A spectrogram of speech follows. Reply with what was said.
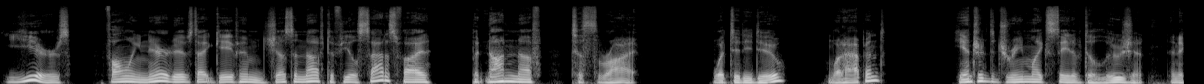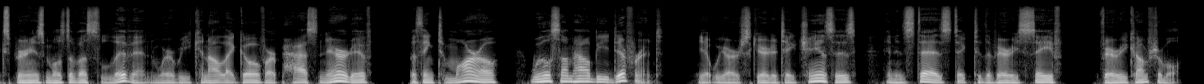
years following narratives that gave him just enough to feel satisfied, but not enough to thrive. What did he do? What happened? He entered the dreamlike state of delusion, an experience most of us live in, where we cannot let go of our past narrative, but think tomorrow will somehow be different. Yet we are scared to take chances and instead stick to the very safe, very comfortable.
